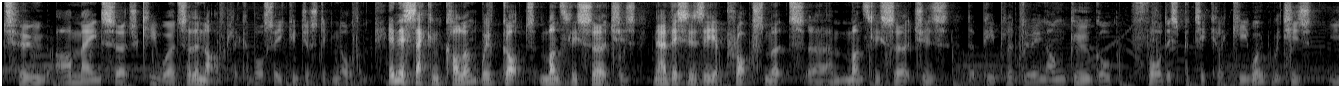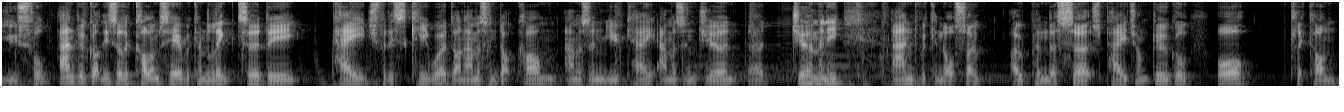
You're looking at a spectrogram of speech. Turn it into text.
to our main search keywords, so they're not applicable, so you can just ignore them. In this second column, we've got monthly searches. Now, this is the approximate um, monthly searches that people are doing on Google for this particular keyword, which is useful. And we've got these other columns here. We can link to the page for this keyword on Amazon.com, Amazon UK, Amazon Ger uh, Germany, and we can also open the search page on Google or click on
